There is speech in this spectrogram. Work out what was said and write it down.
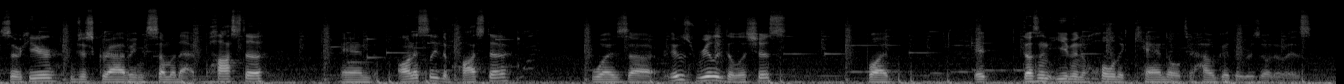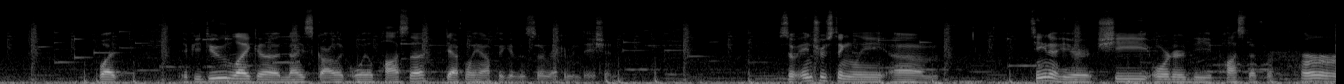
So here, I'm just grabbing some of that pasta. And honestly, the pasta was, uh, it was really delicious, but it doesn't even hold a candle to how good the risotto is. But if you do like a nice garlic oil pasta, definitely have to give this a recommendation. So interestingly, um, Tina here, she ordered the pasta for her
